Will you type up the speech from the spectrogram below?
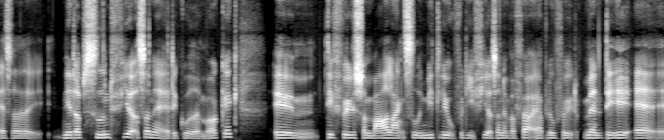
altså netop siden 80'erne er det gået amok, ikke? Øhm, det føles som meget lang tid i mit liv, fordi 80'erne var før jeg blev født, men det er,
